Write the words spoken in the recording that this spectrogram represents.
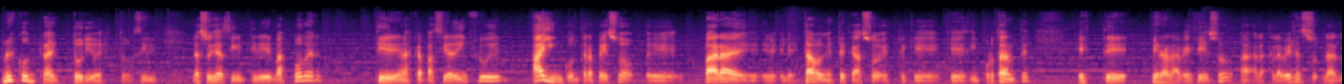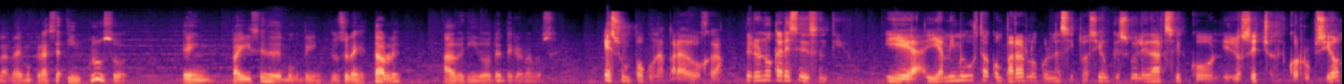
¿No es contradictorio esto? La sociedad civil tiene más poder, tiene más capacidad de influir, hay un contrapeso eh, para el, Estado, en este caso, este, que, que es importante, este, pero a la vez de eso, a la, vez la, democracia, incluso en países de, instituciones estables, ha venido deteriorándose. Es un poco una paradoja, pero no carece de sentido. Y a, y a, mí me gusta compararlo con la situación que suele darse con los hechos de corrupción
